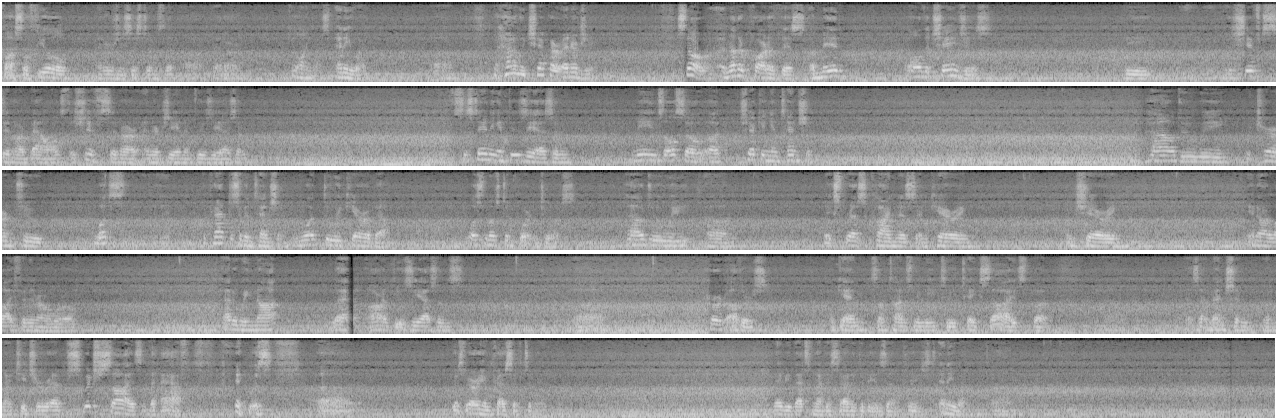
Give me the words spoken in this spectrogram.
fossil fuel energy systems that, uh, that are killing us. Anyway, uh, but how do we check our energy? So, another part of this, amid all the changes, the, the shifts in our balance, the shifts in our energy and enthusiasm, sustaining enthusiasm means also uh, checking intention. How do we return to what's the practice of intention? What do we care about? what's most important to us? How do we um, express kindness and caring and sharing in our life and in our world? How do we not let our enthusiasms uh, hurt others? Again, sometimes we need to take sides, but uh, as I mentioned, when my teacher Reb switch sides at the half, it was uh, was very impressive to me. Maybe that's when I decided to be a Zen priest. Anyway, um,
